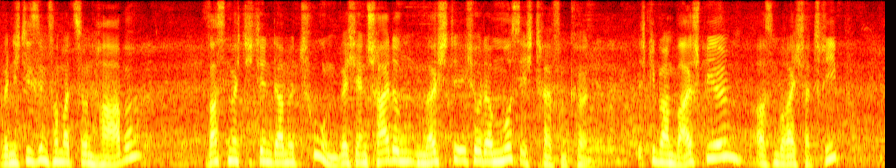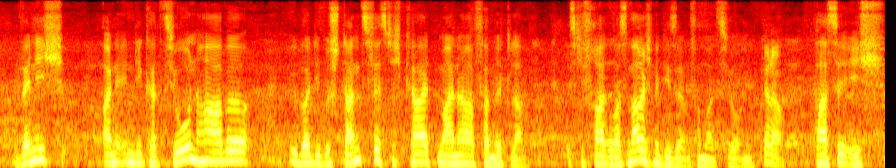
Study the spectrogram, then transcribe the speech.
wenn ich diese Information habe, was möchte ich denn damit tun? Welche Entscheidungen möchte ich oder muss ich treffen können? Ich gebe mal ein Beispiel aus dem Bereich Vertrieb. Wenn ich eine Indikation habe über die Bestandsfestigkeit meiner Vermittler, ist die Frage, was mache ich mit dieser Information? Genau. Passe ich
